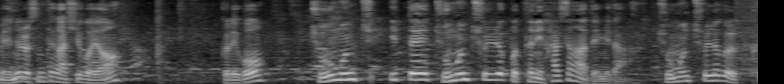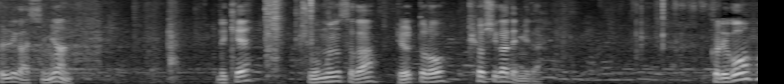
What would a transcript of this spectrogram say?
메뉴를 선택하시고요. 그리고 주문 추- 이때 주문 출력 버튼이 활성화됩니다. 주문 출력을 클릭하시면 이렇게 주문서가 별도로 표시가 됩니다. 그리고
